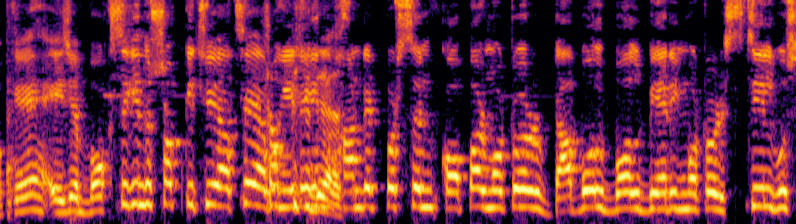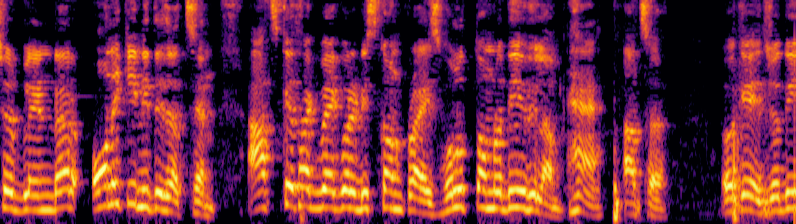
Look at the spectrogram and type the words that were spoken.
ওকে এই যে বক্সে কিন্তু সবকিছুই আছে এবং এটা কিন্তু দেয়া আছে। Hundred percent copper motor double ball bearing motor steel বুশের ব্লেন্ডার অনেকেই নিতে যাচ্ছেন। আজকে থাকবে একবারে ডিসকাউন্ট প্রাইস হলুদ তো আমরা দিয়ে দিলাম। হ্যাঁ। আচ্ছা। ওকে যদি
